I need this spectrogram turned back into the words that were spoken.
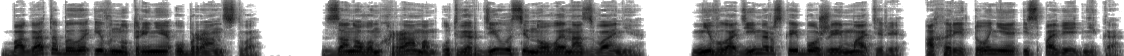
Богато было и внутреннее убранство. За новым храмом утвердилось и новое название. Не Владимирской Божией Матери, а Харитония Исповедника.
